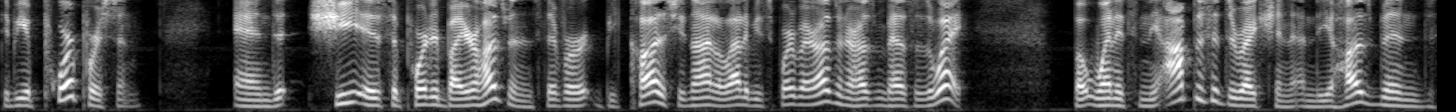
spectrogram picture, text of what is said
to be a poor person. And she is supported by her husband. So therefore, because she's not allowed to be supported by her husband, her husband passes away. But when it's in the opposite direction and the husband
